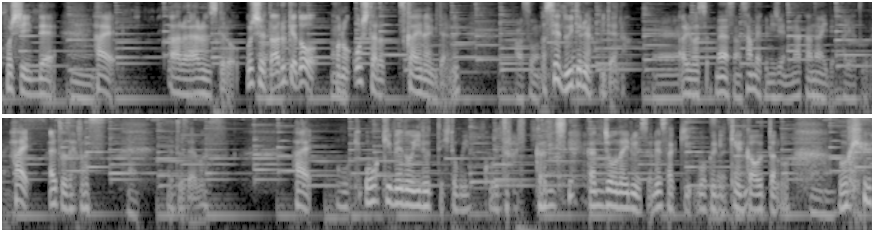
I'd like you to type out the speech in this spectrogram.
欲しいんで、うん。はい。あるあるんですけどウォシュレットあるけど、うん。この押したら使えないみたいなね。あそうなんあ線抜いてるやんみたいな、えー。ありますよ。マヤさん320円泣かないで。ありがとうございます。はい。ありがとうございます、ありがとうございますはい。大きめの犬って人もいる。コメント欄に頑頑丈な犬ですよね。さっき僕に喧嘩を打ったのはうん大きめの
